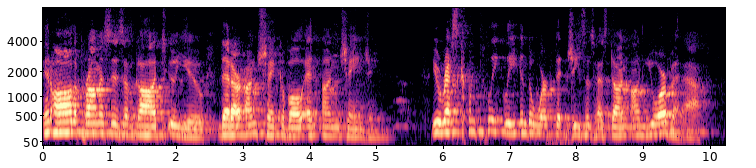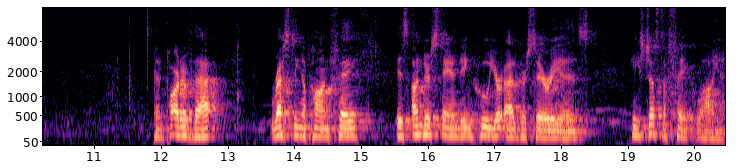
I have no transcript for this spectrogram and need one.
in all the promises of God to you that are unshakable and unchanging. You rest completely in the work that Jesus has done on your behalf. And part of that, resting upon faith, is understanding who your adversary is. He's just a fake lion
